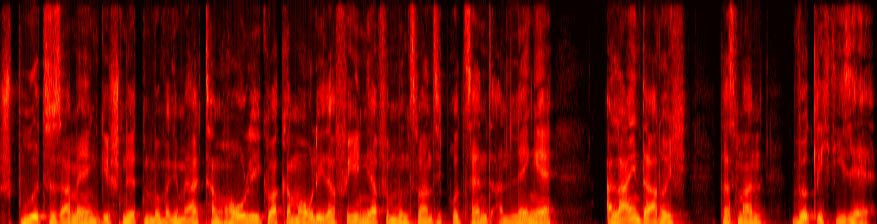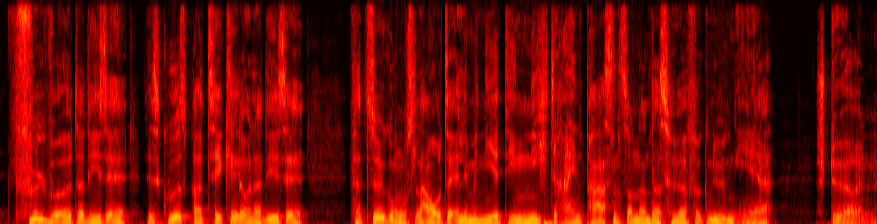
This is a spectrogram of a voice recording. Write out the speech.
Spur zusammengeschnitten, wo wir gemerkt haben, holy guacamole, da fehlen ja 25% an Länge, allein dadurch, dass man wirklich diese Füllwörter, diese Diskurspartikel oder diese Verzögerungslaute eliminiert, die nicht reinpassen, sondern das Hörvergnügen eher stören.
